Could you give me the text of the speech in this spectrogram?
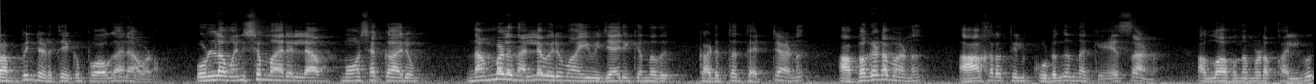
റബ്ബിന്റെ അടുത്തേക്ക് പോകാനാവണം. ഉള്ള മനുഷ്യന്മാരെല്ലാം മോശക്കാരും നമ്മൾ നല്ലവരുമായി വിചാരിക്കുന്നത് കടുത്ത തെറ്റാണ് അപകടമാണ് ആഹ്റത്തിൽ കുടുങ്ങുന്ന കേസാണ്. അള്ളാഹു നമ്മുടെ കൽവ്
